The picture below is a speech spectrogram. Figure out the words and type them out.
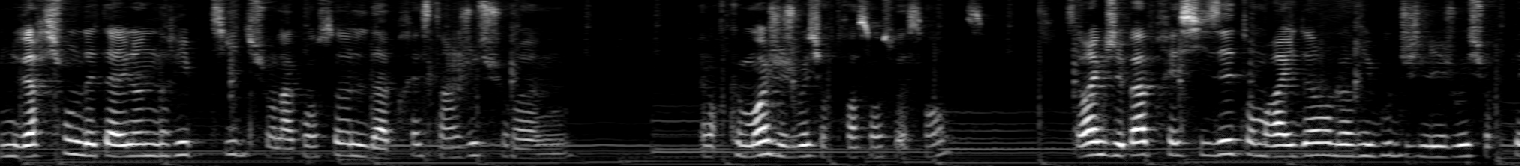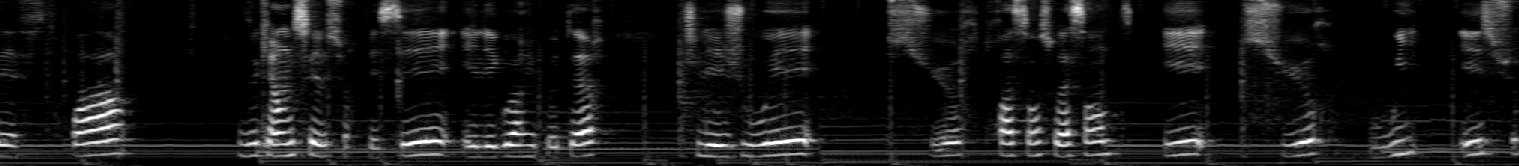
une version de Dead Island Riptide sur la console d'après. C'était un jeu sur. Euh, alors que moi j'ai joué sur 360. C'est vrai que j'ai pas précisé Tomb Raider, le reboot, je l'ai joué sur PS3. The Council sur PC et Lego Harry Potter, je l'ai joué sur 360 et sur Wii et sur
